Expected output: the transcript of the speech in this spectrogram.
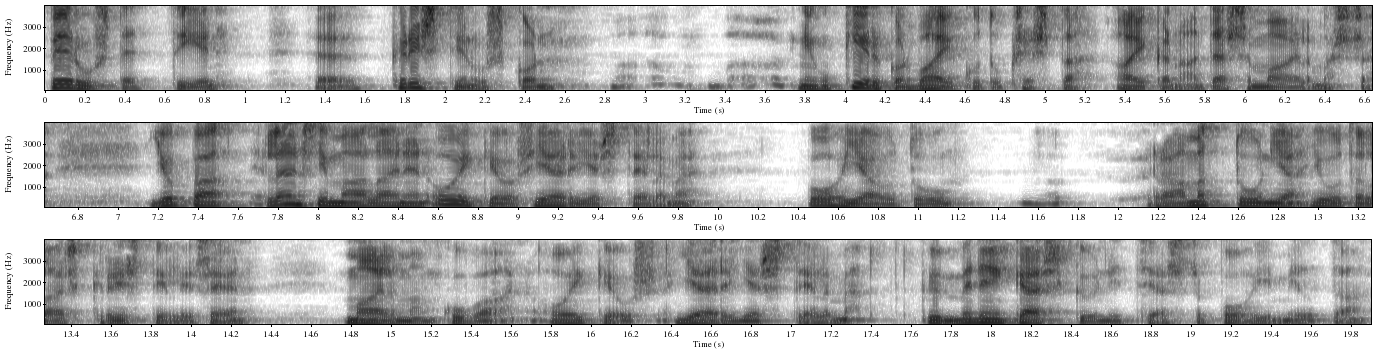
perustettiin kristinuskon niin kuin kirkon vaikutuksesta aikanaan tässä maailmassa. Jopa länsimaalainen oikeusjärjestelmä pohjautuu raamattuun ja juutalaiskristilliseen maailmankuvaan, oikeusjärjestelmä. Kymmenen käskyyn itse asiassa pohjimmiltaan.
